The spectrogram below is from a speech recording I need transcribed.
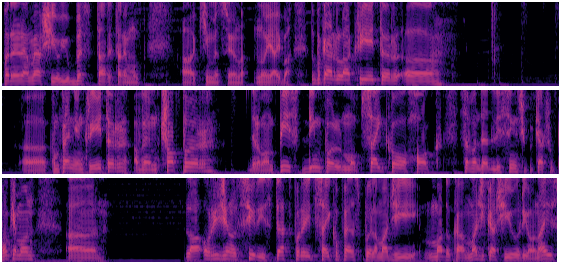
Părerea mea și eu iubesc tare tare mult uh, Kimetsu no Yaiba. După care la creator uh, uh, companion creator avem Chopper de la One Piece, Dimple, Mob Psycho, Hawk, Seven Deadly Sins și Pikachu Pokémon. Uh, la Original Series, Death Parade, Psychopath, pui la Magi, Madoka Magica și Yuri on Ice.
